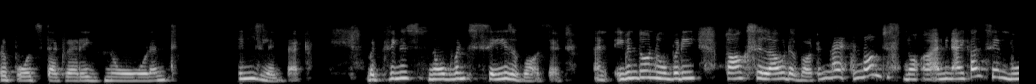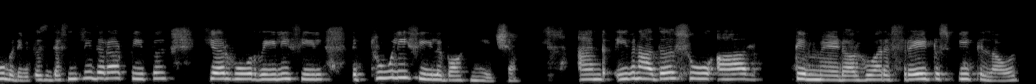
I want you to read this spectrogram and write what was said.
reports that were ignored and things like that but the thing is, no one says about it. And even though nobody talks aloud about it, I, not just no, I mean, I can't say nobody because definitely there are people here who really feel, they truly feel about nature. And even others who are timid or who are afraid to speak aloud,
